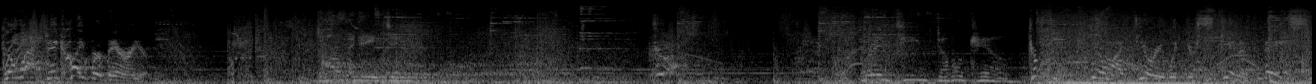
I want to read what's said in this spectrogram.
Galactic hyper barrier. Dominating. Red team double kill. Feel my fury with your skin and face.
